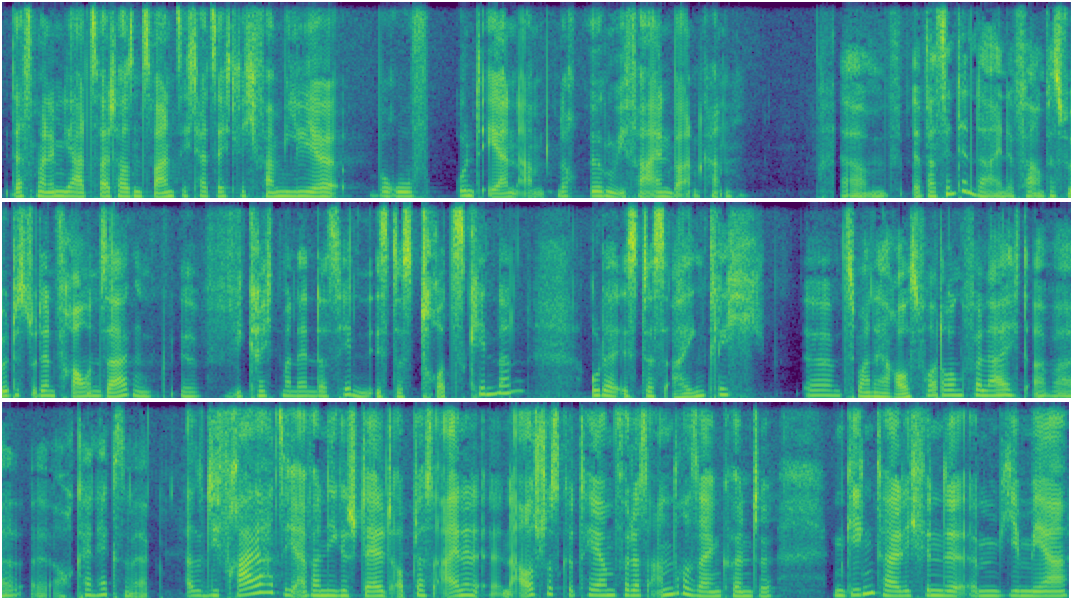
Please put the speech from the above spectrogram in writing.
dass man im Jahr 2020 tatsächlich Familie, Beruf und Ehrenamt noch irgendwie vereinbaren kann. Ähm, was sind denn deine Erfahrungen? Was würdest du denn Frauen sagen? Äh, wie kriegt man denn das hin? Ist das trotz Kindern oder ist das eigentlich Äh, zwar eine Herausforderung vielleicht, aber äh, auch kein Hexenwerk. Also die Frage hat sich einfach nie gestellt, ob das eine ein Ausschlusskriterium für das andere sein könnte. Im Gegenteil, ich finde, ähm, je mehr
